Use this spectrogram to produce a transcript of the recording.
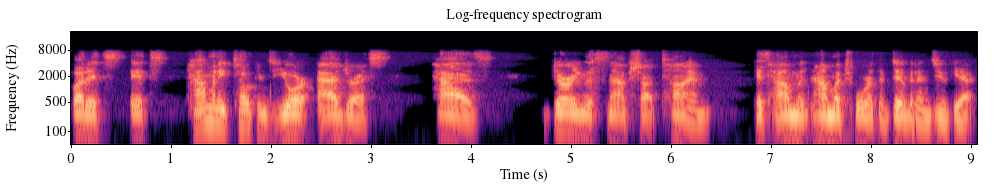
but it's it's how many tokens your address has during the snapshot time is how much how much worth of dividends you get.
